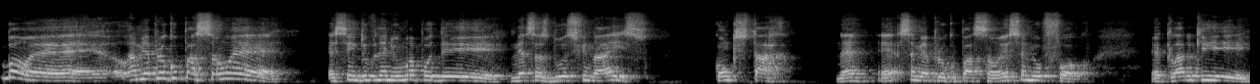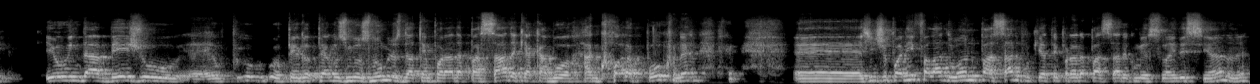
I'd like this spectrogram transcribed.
Bom, é, a minha preocupação é, é, sem dúvida nenhuma, poder, nessas duas finais, conquistar. Né? Essa é a minha preocupação, esse é meu foco. É claro que eu ainda vejo, eu, eu pego, pego, os meus números da temporada passada, que acabou agora há pouco, né? É, a gente não pode nem falar do ano passado, porque a temporada passada começou ainda esse ano, né?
